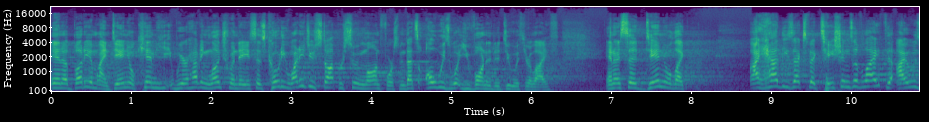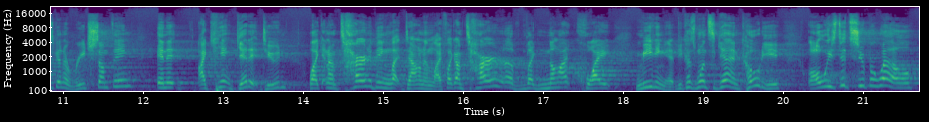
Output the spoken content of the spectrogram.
And a buddy of mine, Daniel Kim, he, we were having lunch one day. He says, Cody, why did you stop pursuing law enforcement? That's always what you've wanted to do with your life. And I said, Daniel, like, I had these expectations of life that I was gonna reach something, and it, I can't get it, dude. Like, and I'm tired of being let down in life. Like, I'm tired of like not quite meeting it because once again, Cody always did super well,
